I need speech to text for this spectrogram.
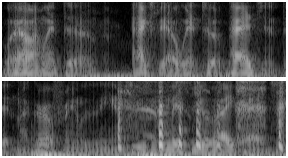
Well, I went to Actually, I went to a pageant that my girlfriend was in. She was in the Miss U of A pageant.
